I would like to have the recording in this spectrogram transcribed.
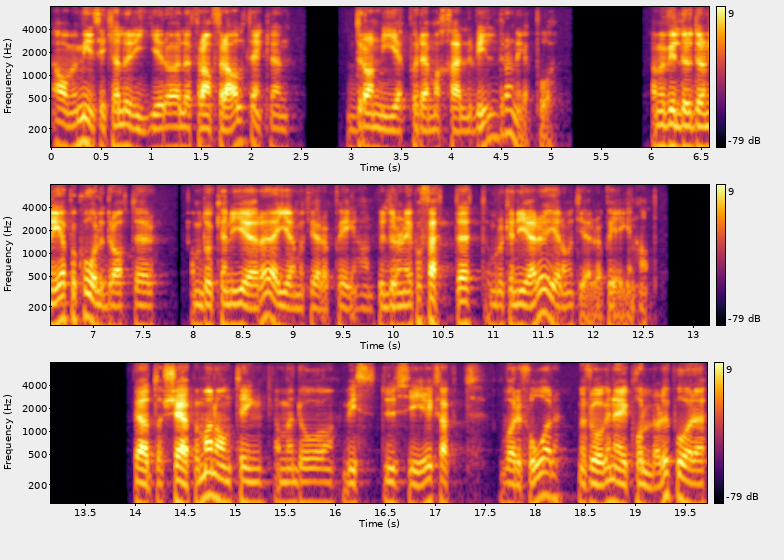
ja, men minska kalorier eller framförallt egentligen dra ner på det man själv vill dra ner på. Ja, men vill du dra ner på kolhydrater, ja, men då kan du göra det genom att göra det på egen hand. Vill du dra ner på fettet, ja, men då kan du göra det genom att göra det på egen hand. För att köper man någonting, ja men då visst, du ser exakt vad du får. Men frågan är, kollar du på det?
